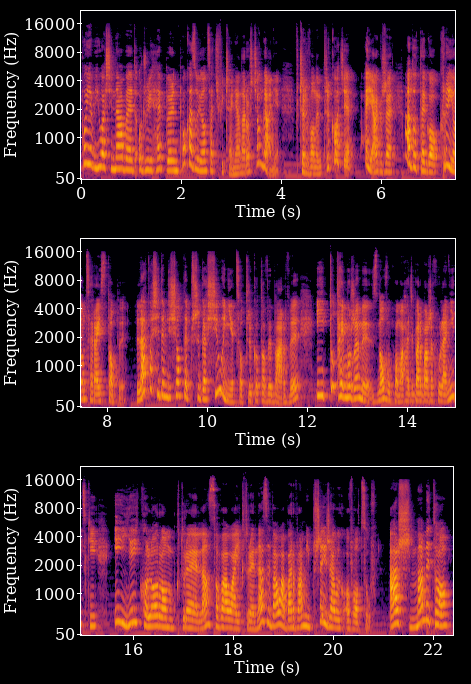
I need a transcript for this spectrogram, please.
pojawiła się nawet Audrey Hepburn pokazująca ćwiczenia na rozciąganie w czerwonym trykocie, a jakże, a do tego kryjące rajstopy. Lata 70. przygasiły nieco trykotowe barwy i tutaj możemy znowu pomachać Barbarze Hulanicki i jej kolorom, które lansowała i które nazywała barwami przejrzałych owoców. Aż mamy to,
